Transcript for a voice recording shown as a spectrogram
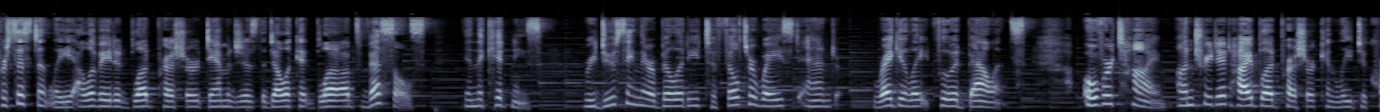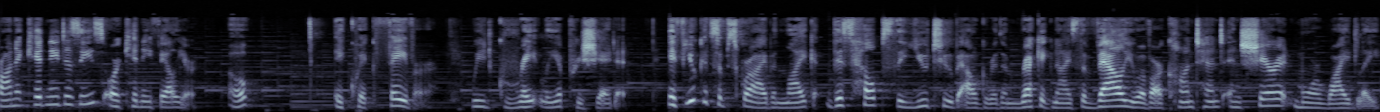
Persistently elevated blood pressure damages the delicate blood vessels in the kidneys, reducing their ability to filter waste and regulate fluid balance. Over time, untreated high blood pressure can lead to chronic kidney disease or kidney failure. Oh, a quick favor. We'd greatly appreciate it. If you could subscribe and like, this helps the YouTube algorithm recognize the value of our content and share it more widely.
